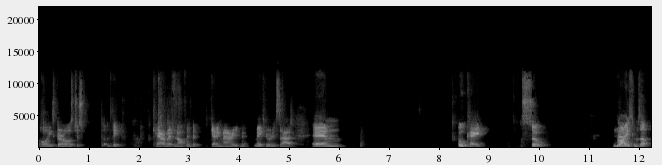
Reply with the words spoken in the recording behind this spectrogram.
all these girls just they care about nothing but getting married. And it makes me really sad. Um, okay, so bride comes up,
